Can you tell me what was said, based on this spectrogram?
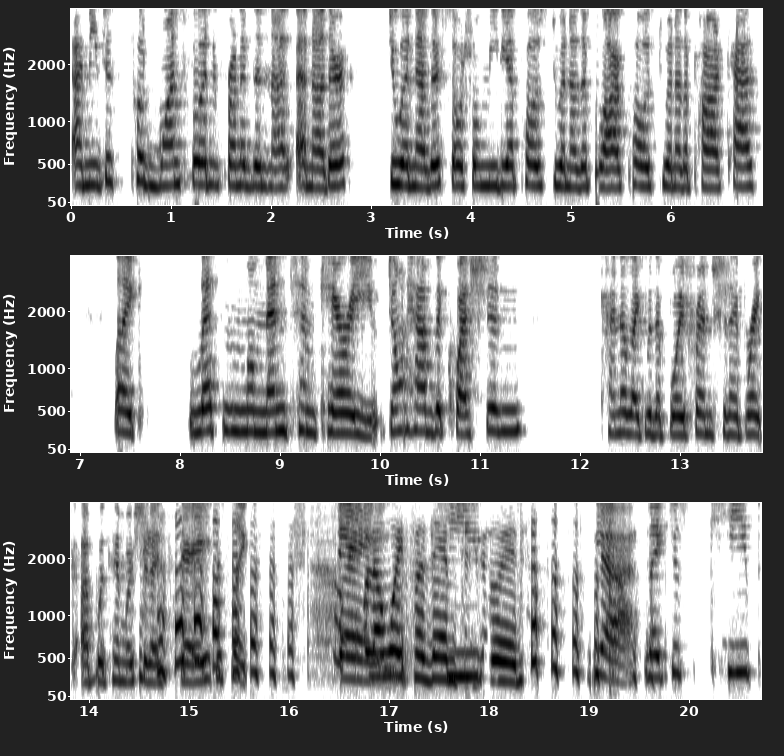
I mean, just put one foot in front of the no- another. Do another social media post. Do another blog post. Do another podcast. Like, let momentum carry you. Don't have the question kind of like with a boyfriend should i break up with him or should i stay? Just like stay well, i'll wait for them keep, to do it. Yeah like just keep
